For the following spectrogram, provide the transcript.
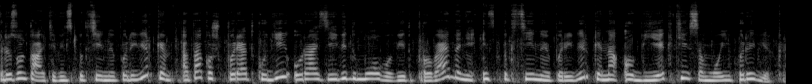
результатів інспекційної перевірки, а також порядку дій у разі відмови від проведення інспекційної перевірки на об'єкті самої перевірки.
